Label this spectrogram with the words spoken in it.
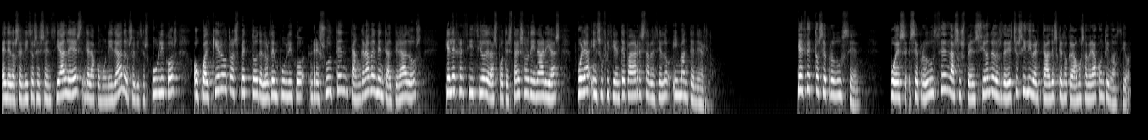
el de los servicios esenciales de la comunidad, de los servicios públicos o cualquier otro aspecto del orden público resulten tan gravemente alterados que el ejercicio de las potestades ordinarias fuera insuficiente para restablecerlo y mantenerlo. ¿Qué efectos se producen? Pues se produce la suspensión de los derechos y libertades, que es lo que vamos a ver a continuación.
